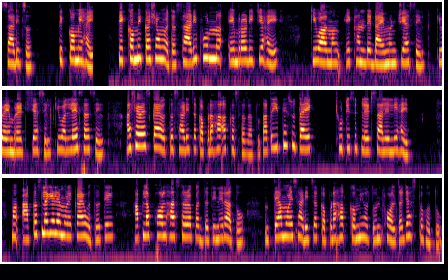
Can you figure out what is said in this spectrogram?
साडीचं ते कमी आहे. ते कमी कशामुळे? तर साडी पूर्ण एम्ब्रॉयडरीची आहे किंवा मग एखादे डायमंडची असेल किंवा एम्ब्रॉयडरीची असेल किंवा लेस असेल अशा वेळेस काय होतं? साडीचा कपडा हा आकसला जातो. तर आता इथे सुद्धा एक छोटीशी प्लेट्स आलेली आहेत. मग आकसला गेल्यामुळे काय होतं? ते आपला फॉल हा सरळ पद्धतीने राहतो. त्यामुळे साडीचा कपडा हा कमी होतो आणि फॉलचा जास्त होतो.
